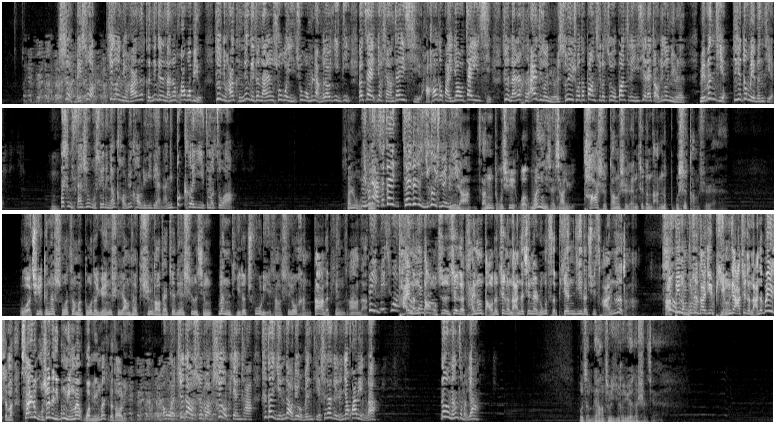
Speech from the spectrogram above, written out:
是没错，这个女孩她肯定给这男人画过饼，这个女孩肯定给这男人说过一，说我们两个要异地，要在要想在一起好好的话，一定要在一起。这个男人很爱这个女人，所以说他放弃了所有，放弃了一切来找这个女人，没问题，这些都没问题。嗯，但是你三十五岁了，你要考虑考虑一点呢，你不可以这么做。三十五。你们俩才在才认识一个月，你呀，咱不去。我问一下夏雨，他是当事人，这个男的不是当事人。我去跟他说这么多的原因是让他知道，在这件事情问题的处理上是有很大的偏差的。对，没错，才能导致这个，才能导致这个男的现在如此偏激的去缠着他。啊，并不是再去评价这个男的为什么三十五岁了你不明白，我明白这个道理。我知道师傅是有偏差，是他引导的有问题，是他给人家画饼了。那又能怎么样？不怎么样，就一个月的时间。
